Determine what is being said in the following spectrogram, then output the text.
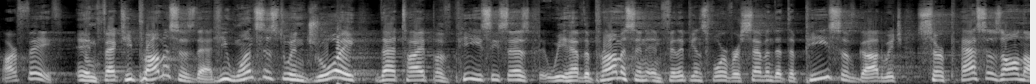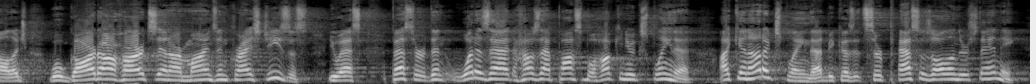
our faith. In fact, He promises that. He wants us to enjoy that type of peace. He says, we have the promise in, in Philippians 4 verse 7 that the peace of God, which surpasses all knowledge, will guard our hearts and our minds in Christ Jesus. You ask, Pastor, then what is that? How's that possible? How can you explain that? I cannot explain that because it surpasses all understanding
